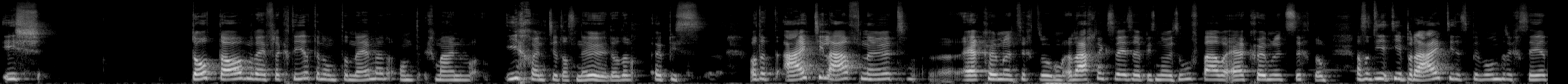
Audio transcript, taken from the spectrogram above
ist total ein reflektierter Unternehmer und ich meine, ich könnte ja das nicht, oder? Etwas, oder die IT läuft nicht, er kümmert sich darum, Rechnungswesen etwas Neues aufbauen, er kümmert sich darum. Also die, die Breite, das bewundere ich sehr.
